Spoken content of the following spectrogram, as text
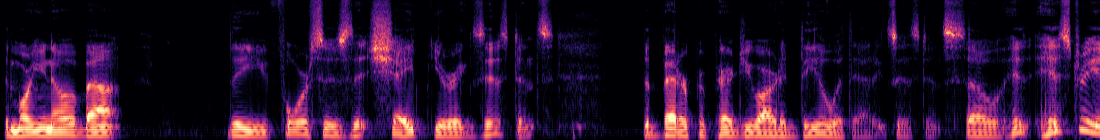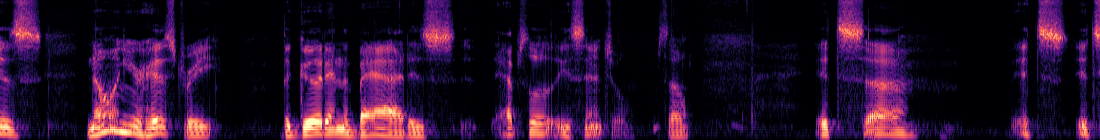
The more you know about the forces that shaped your existence, the better prepared you are to deal with that existence. So history is knowing your history the good and the bad is absolutely essential. So it's uh, it's it's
